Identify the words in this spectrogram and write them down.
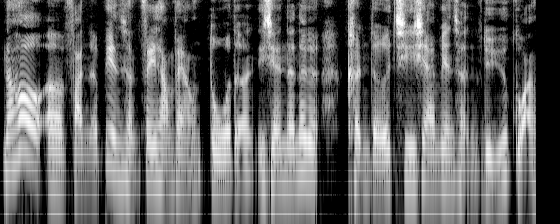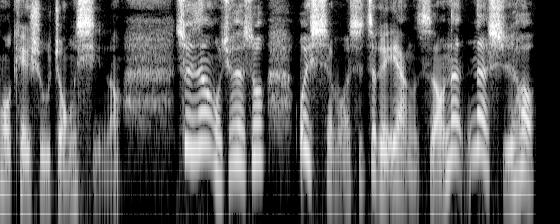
然后呃，反而变成非常非常多的以前的那个肯德基，现在变成旅馆或 K 书中心哦，所以让我觉得说，为什么是这个样子哦？那那时候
